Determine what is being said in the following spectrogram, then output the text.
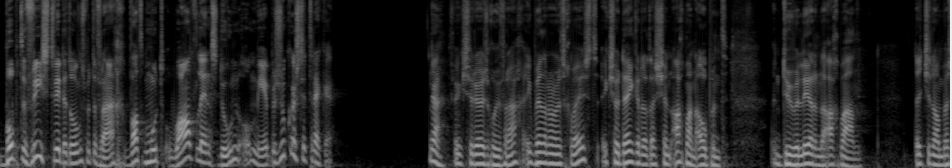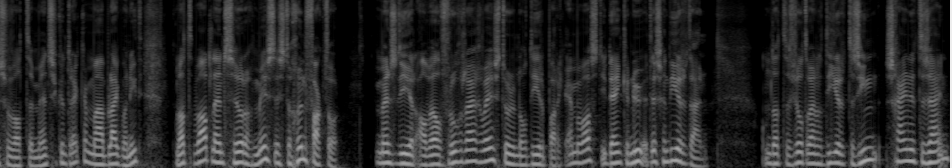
Bob de Vries twittert ons met de vraag... wat moet Wildlands doen om meer bezoekers te trekken? Ja, vind ik serieus een goede vraag. Ik ben er nog nooit geweest. Ik zou denken dat als je een achtbaan opent, een duellerende achtbaan, dat je dan best wel wat eh, mensen kunt trekken, maar blijkbaar niet. Wat Wildlands heel erg mist, is de gunfactor. Mensen die er al wel vroeger zijn geweest, toen het nog dierenpark Emmen was, die denken nu, het is geen dierentuin. Omdat er veel te weinig dieren te zien schijnen te zijn.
